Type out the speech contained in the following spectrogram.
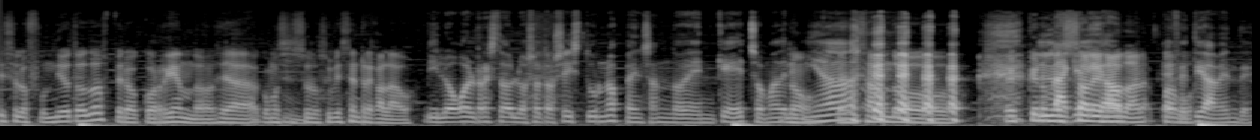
y se los fundió todos, pero corriendo, o sea, como si Mm. se los hubiesen regalado. Y luego el resto de los otros seis turnos pensando en qué he hecho, madre no, mía. pensando, es que no La me que sale liado". nada, pavo. Efectivamente.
